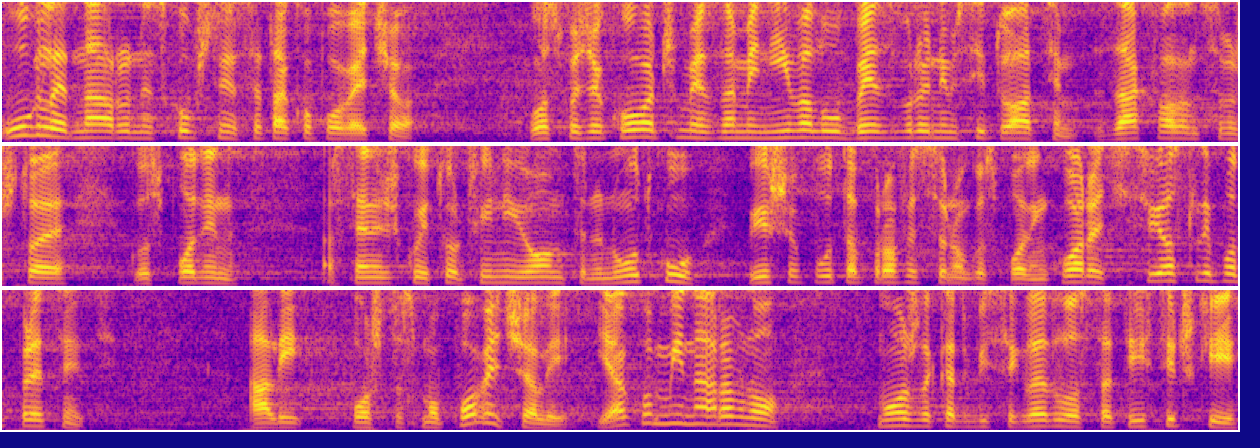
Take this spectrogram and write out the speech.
Ugled Narodne skupštine se tako povećava. Gospođa Kovač me je zamenjivala u bezbrojnim situacijama. Zahvalan sam što je gospodin Arsenović koji to čini u ovom trenutku, više puta profesorno, gospodin Korać i svi ostali potpredsednici. Ali, pošto smo povećali, iako mi naravno, možda kad bi se gledalo statistički,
